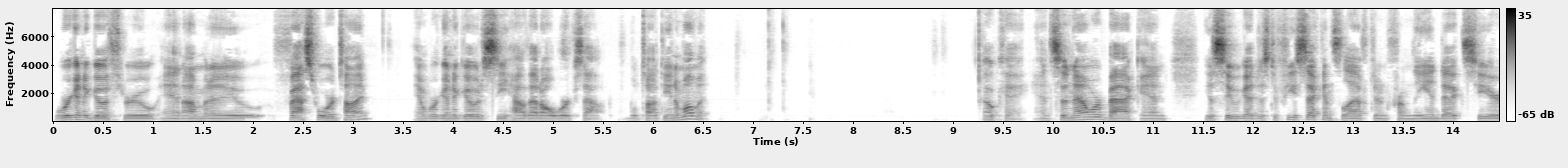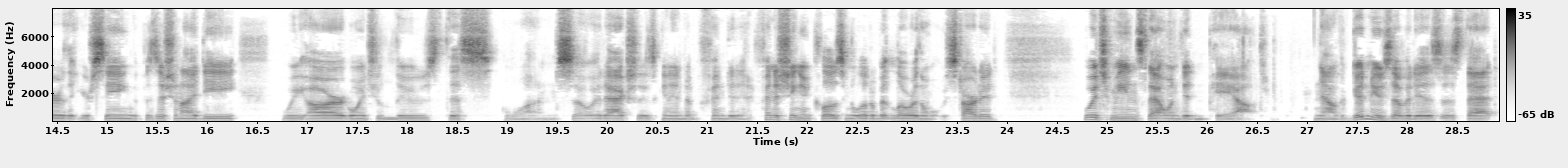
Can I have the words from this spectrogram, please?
we're going to go through and I'm going to fast forward time and we're going to go to see how that all works out. We'll talk to you in a moment. Okay, and so now we're back and you'll see we got just a few seconds left and from the index here that you're seeing the position ID we are going to lose this one. So it actually is going to end up finishing and closing a little bit lower than what we started, which means that one didn't pay out. Now the good news of it is, is that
